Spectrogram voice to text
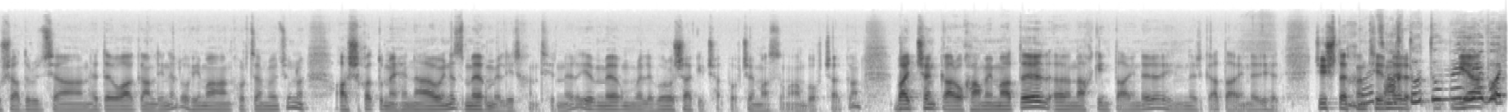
ուշադրության հետևողական լինելով հիմա հանքորցամությունը աշխատում է հնարավորինս մեղմել իր խնդիրները եւ մեղմել է որոշակի չափով, չեմ ասում ամբողջական, բայց չեն կարող համեմատել նախկին տարիները ներկա տարիների հետ։ Ճիշտ է խնդիրները է եւ ոչ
